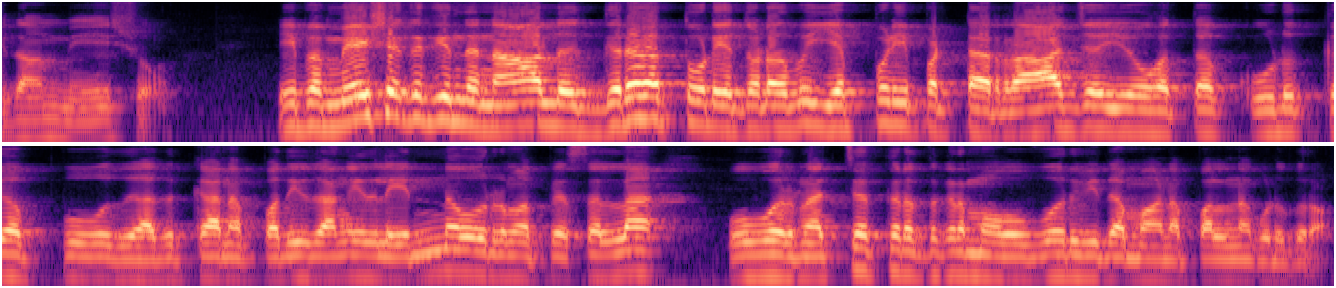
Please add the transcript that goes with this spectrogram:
இதான் மேஷம். இப்போ மேஷத்துக்கு இந்த நாலு கிரகத்துடைய தொடர்பு எப்படிப்பட்ட ராஜயோகத்தை கொடுக்க போகுது? அதுக்கான பதிவு தாங்க. இதில் என்ன ஒரு நம்ம ஸ்பெஷல்லாம் ஒவ்வொரு நட்சத்திரத்துக்கு நம்ம ஒவ்வொரு விதமான பலனை கொடுக்குறோம்.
